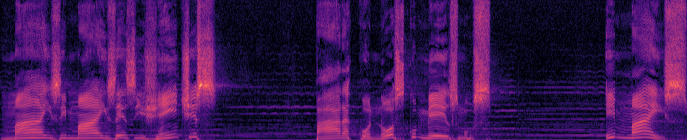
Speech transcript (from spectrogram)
mais e mais exigentes para conosco mesmos e mais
